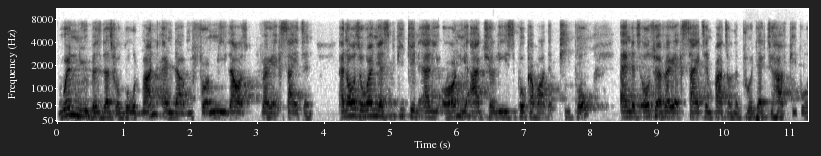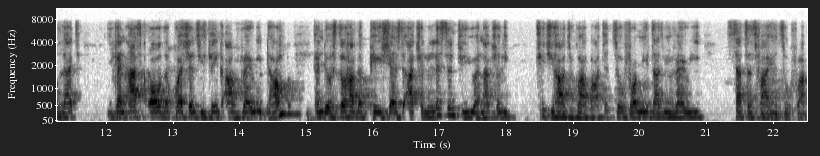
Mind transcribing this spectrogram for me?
win new business for Goldman. And um, for me, that was very exciting. And also, when you're speaking early on, you actually spoke about the people. And it's also a very exciting part of the project to have people that you can ask all the questions you think are very dumb, and they'll still have the patience to actually listen to you and actually teach you how to go about it. So for me, it has been very satisfying so far.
